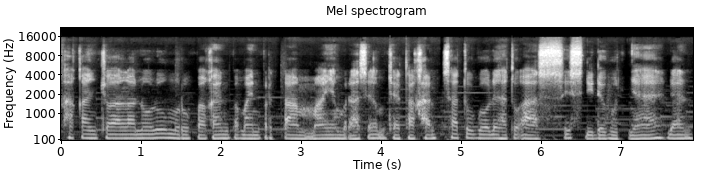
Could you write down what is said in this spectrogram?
Hakan Calhanoglu merupakan pemain pertama yang berhasil mencetakkan satu gol dan satu assist di debutnya dan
